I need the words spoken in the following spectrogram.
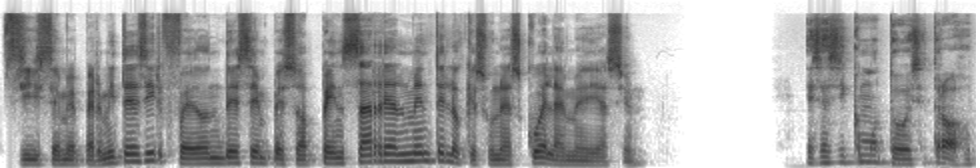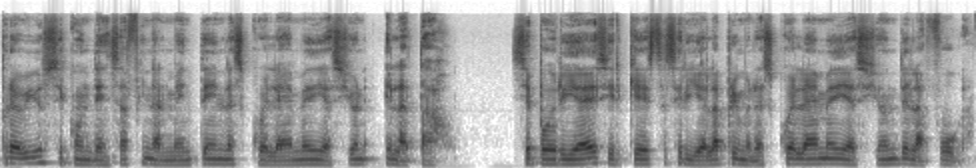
si se me permite decir, fue donde se empezó a pensar realmente lo que es una escuela de mediación. Es así como todo ese trabajo previo se condensa finalmente en la escuela de mediación El Atajo. Se podría decir que esta sería la primera escuela de mediación de la fuga.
